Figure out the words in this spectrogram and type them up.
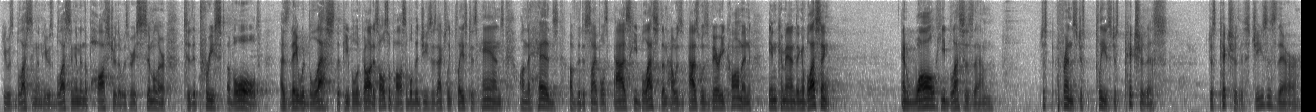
He was blessing them. He was blessing them in the posture that was very similar to the priest of old as they would bless the people of God. It's also possible that Jesus actually placed his hands on the heads of the disciples as he blessed them, as was very common in commanding a blessing. And while he blesses them, just friends, just please, just picture this. Just picture this. Jesus there,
